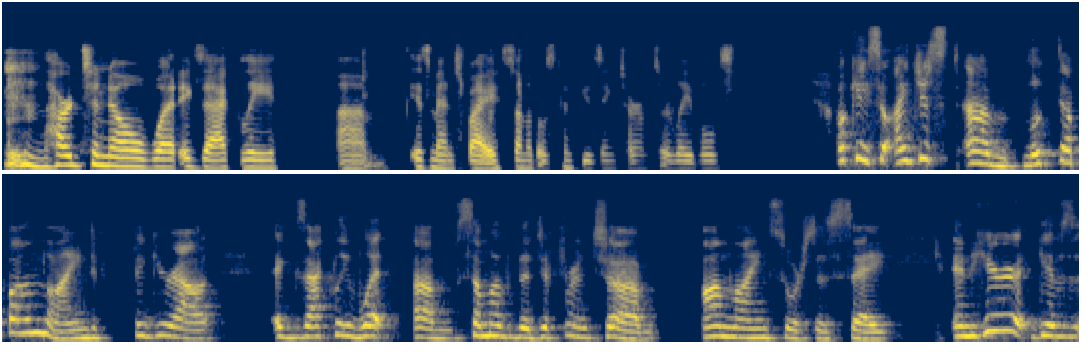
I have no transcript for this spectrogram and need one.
hard to know what exactly um, is meant by some of those confusing terms or labels. Okay, so I just um, looked up online to figure out exactly what um, some of the different um, online sources say. And here it gives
